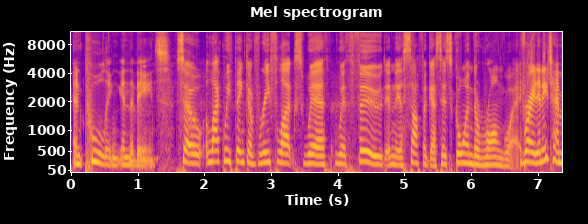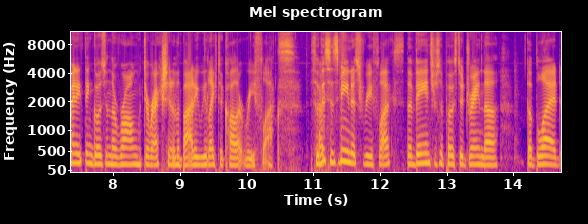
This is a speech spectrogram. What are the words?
and pooling in the veins. So, like we think of reflux with with food in the esophagus, it's going the wrong way. Right. Anytime anything goes in the wrong direction in the body, we like to call it reflux. So this is venous reflux. The veins are supposed to drain the the blood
